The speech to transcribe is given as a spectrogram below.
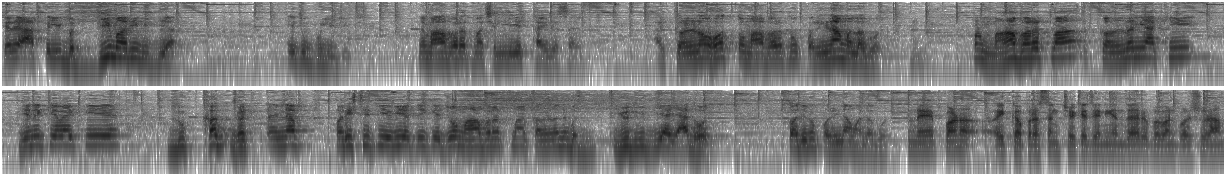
ત્યારે આપેલી બધી મારી વિદ્યા એ તું ભૂલી જઈશ. ને મહાભારતમાં છેલ્લી એ જ થાય છે સાહેબ. આ કર્ણ હોત તો મહાભારતનું પરિણામ અલગ હોત. પણ મહાભારતમાં કર્ણની આખી જેને કહેવાય કે દુઃખદ ઘટ એના પરિસ્થિતિ એવી હતી કે જો મહાભારતમાં કર્ણને યુદ્ધ વિદ્યા યાદ હોત તો આજે એનું પરિણામ અલગ હોત. ને પણ એક પ્રસંગ છે કે જેની અંદર ભગવાન પરશુરામ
